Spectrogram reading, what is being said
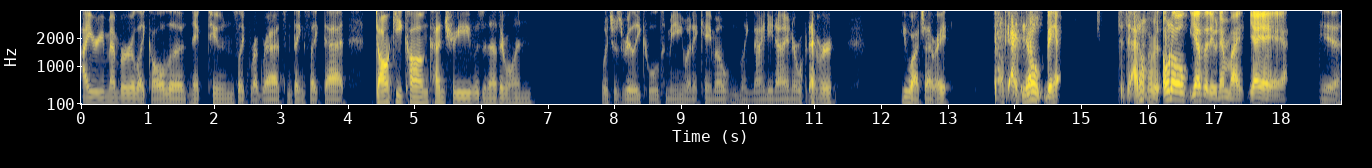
I remember like all the Nicktoons like Rugrats and things like that. Donkey Kong Country was another one. which was really cool to me when it came out in like '99 or whatever. You watch that, right? Okay, I know they. ha- Did they, I don't remember. Oh no, yes I do. Never mind. Yeah, yeah, yeah, yeah. Yeah.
